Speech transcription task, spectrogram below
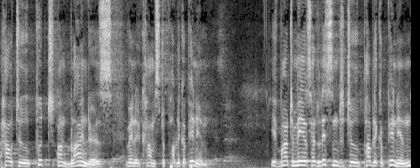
how to put on blinders when it comes to public opinion. If Bartimaeus had listened to public opinion,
